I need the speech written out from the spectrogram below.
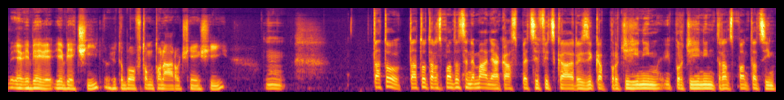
je, je, je větší, že to bylo v tomto náročnější. Mm tato, tato transplantace nemá nějaká specifická rizika proti jiným, proti jiným transplantacím.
